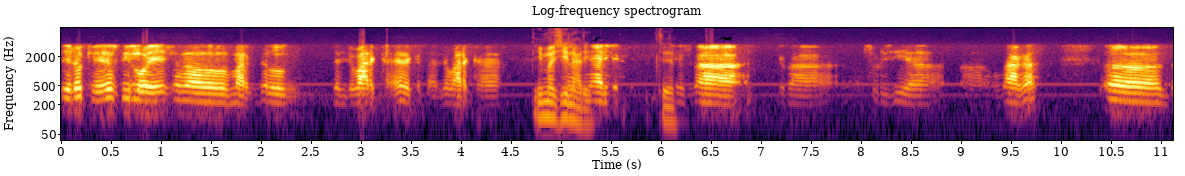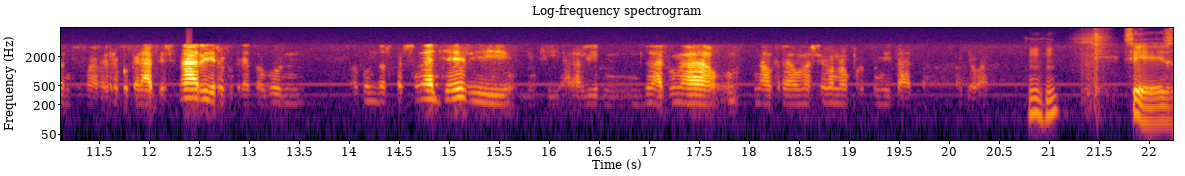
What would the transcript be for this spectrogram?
però que es dilueix en el marc del, del Llobarca, eh, d'aquesta Llobarca imaginari, imaginària sí. que, es va, que va sorgir a, a Obaga, eh, doncs ha recuperat escenari, ha recuperat algun, algun dels personatges i, en fi, ara li hem donat una, una altra, una segona oportunitat a Llobarca. Mm -hmm. Sí, és,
